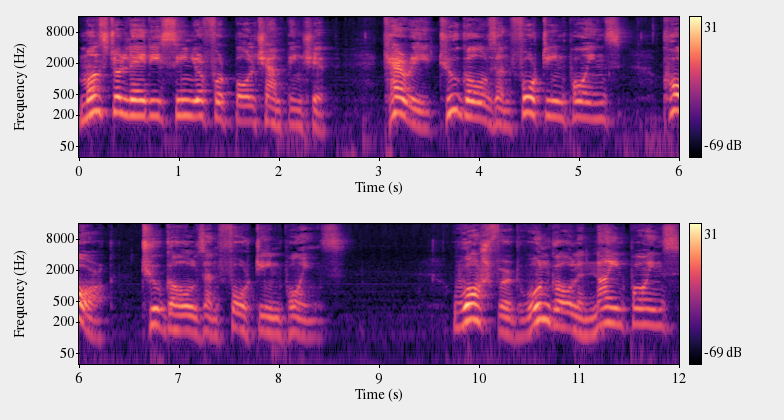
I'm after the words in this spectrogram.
Munster Ladies Senior Football Championship. Kerry 2 goals and 14 points. Cork 2 goals and 14 points. Waterford one goal and nine points,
